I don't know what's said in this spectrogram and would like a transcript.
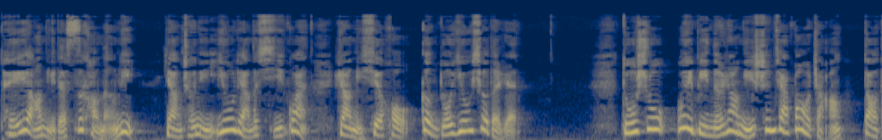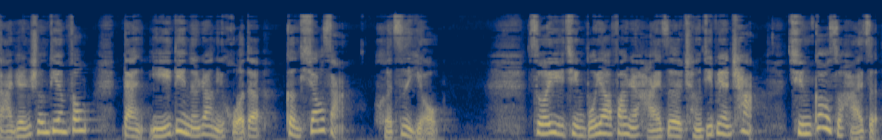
培养你的思考能力，养成你优良的习惯，让你邂逅更多优秀的人。读书未必能让你身价暴涨，到达人生巅峰，但一定能让你活得更潇洒和自由。所以，请不要放任孩子成绩变差。请告诉孩子，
